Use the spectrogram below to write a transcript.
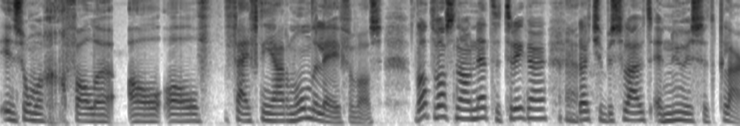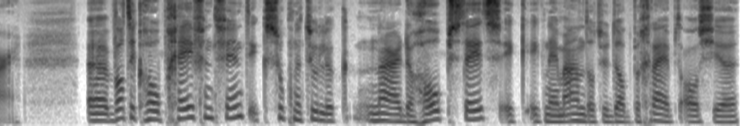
in sommige gevallen al, al 15 jaar een hondenleven was. Wat was nou net de trigger dat je besluit en nu is het klaar? Uh, wat ik hoopgevend vind, ik zoek natuurlijk naar de hoop steeds. Ik, ik neem aan dat u dat begrijpt als je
